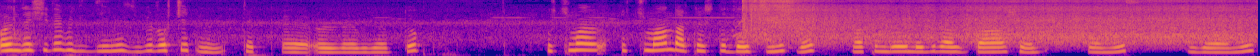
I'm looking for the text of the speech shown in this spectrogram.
Önceki de bildiğiniz gibi roketle tek e, öldürebiliyorduk. Uçma, uçmanın da arkasında değiştirmiş ve bakın böyle biraz daha şey olmuş. Güzel olmuş.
